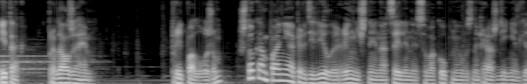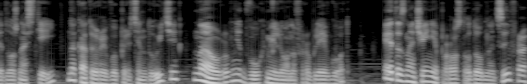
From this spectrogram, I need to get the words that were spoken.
Итак, продолжаем. Предположим, что компания определила рыночные нацеленные совокупные вознаграждения для должностей, на которые вы претендуете, на уровне 2 миллионов рублей в год. Это значение просто удобная цифра,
